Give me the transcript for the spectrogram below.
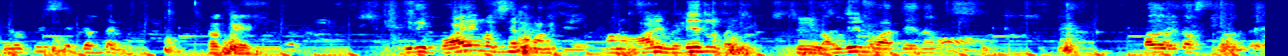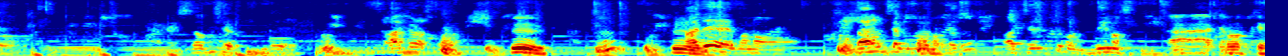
ఇది వచ్చేసి గద్దె. ఓకే. ఇది బాయిలింగ్ వచ్చేసరికి మనకి మనం వాడే మెటీరియల్ బట్టి. అల్జీని వాడితే ఏమో పది ఇది వస్తుంది అంటే డబ్బు షర్ట్ వస్తుంది. అదే మనం దానం చెక్క చూపిస్తుంది ఆ చేతికి మనం గ్రీన్ వస్తుంది. ఓకే.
